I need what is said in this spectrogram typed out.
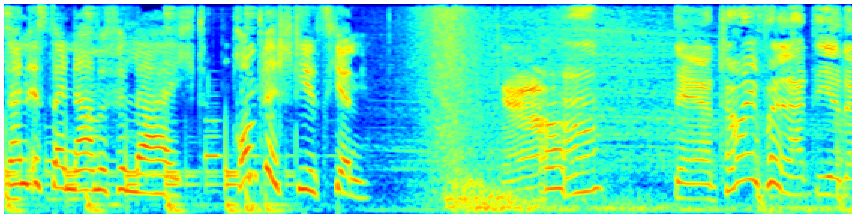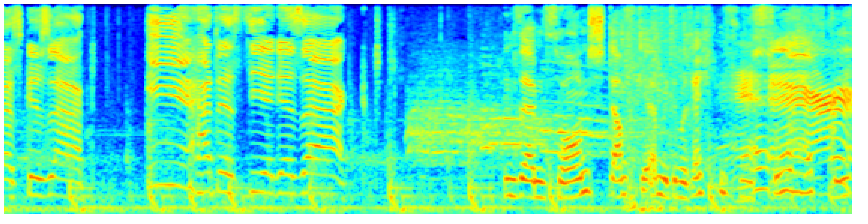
Dann ist dein Name vielleicht Rumpelstilzchen. Ja? Der Teufel hat dir das gesagt. Er hat es dir gesagt. In seinem Zorn stampfte er mit dem rechten Fuß so heftig,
